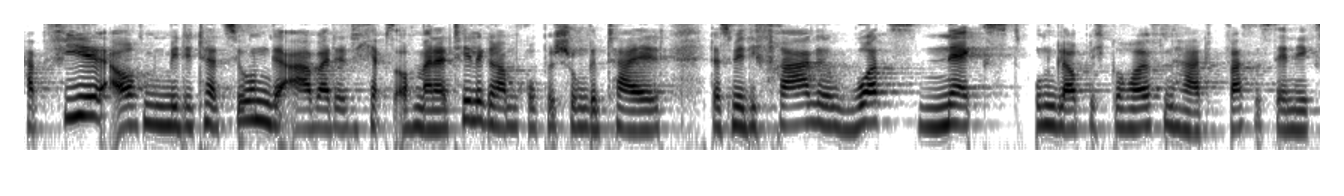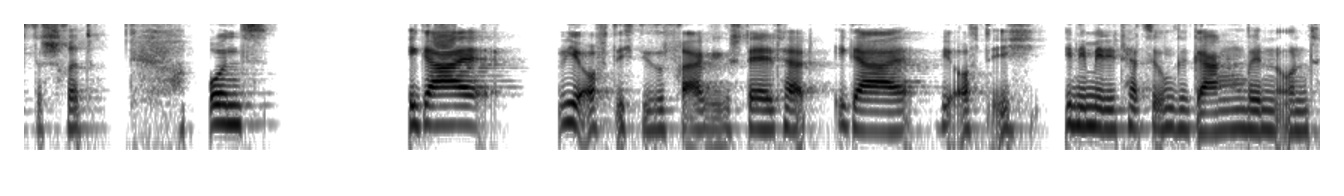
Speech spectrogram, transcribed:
habe viel auch mit Meditationen gearbeitet. Ich habe es auch in meiner Telegram-Gruppe schon geteilt, dass mir die Frage What's next unglaublich geholfen hat. Was ist der nächste Schritt? Und egal, wie oft ich diese Frage gestellt habe, egal wie oft ich in die Meditation gegangen bin und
